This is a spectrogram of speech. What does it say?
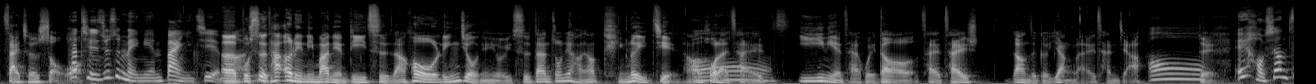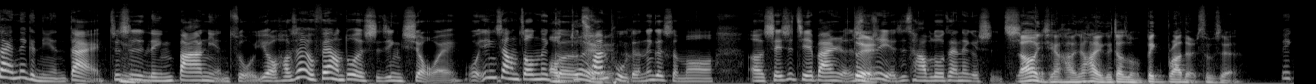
赛车手。他其实就是每年办一届。呃，不是，他二零零八年第一次，然后零九年有一次，但中间好像停了一届，然后后来才一一年才回到，才才让这个样来参加。哦，对，哎，好像在那个年代，就是零八年左右，嗯、好像有非常多的实境秀。哎，我印象中那个川普的那个什么，呃，谁是接班人，是不是也是差不多在那个时期？然后以前好像还有一个叫什么 Big Brother，是不是？Big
